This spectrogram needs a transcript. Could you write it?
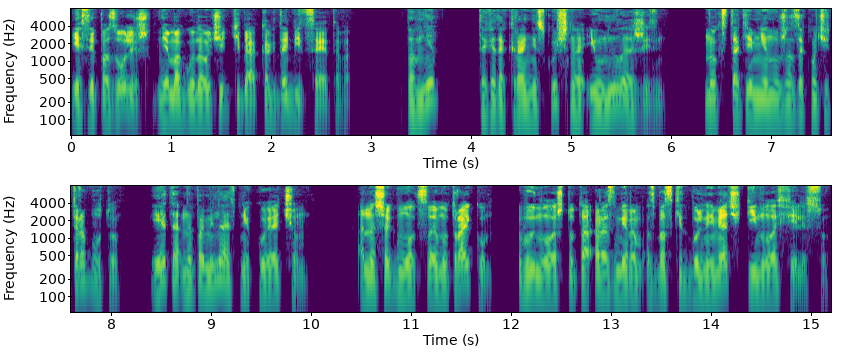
Если позволишь, я могу научить тебя, как добиться этого. По мне, так это крайне скучная и унылая жизнь. Но, кстати, мне нужно закончить работу, и это напоминает мне кое о чем. Она шагнула к своему трайку, вынула что-то размером с баскетбольный мяч, кинула Фелису.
